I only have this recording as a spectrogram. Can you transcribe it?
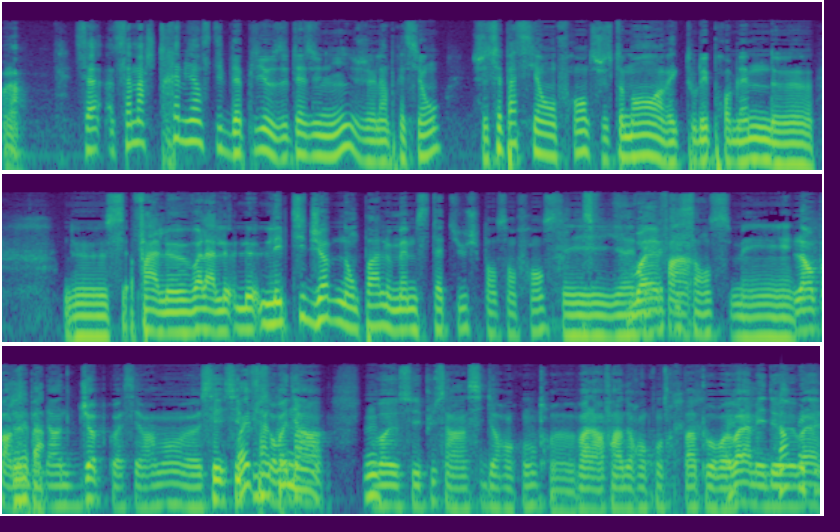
voilà. Ça, ça marche très bien ce type d'appli aux États-Unis, j'ai l'impression. Je sais pas si en France, justement, avec tous les problèmes de de enfin le voilà le, les petits jobs n'ont pas le même statut je pense en France. Et il y a ouais, des mais là on parle pas, d'un job quoi. C'est vraiment euh, c'est c'est plus on va dire mm. c'est plus un site de rencontre euh, voilà enfin de rencontre pas pour euh, voilà mais de voilà.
